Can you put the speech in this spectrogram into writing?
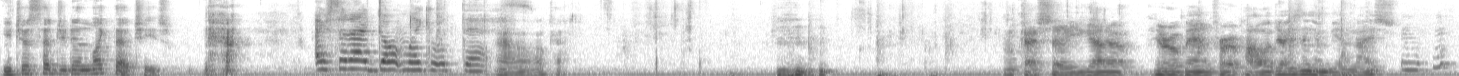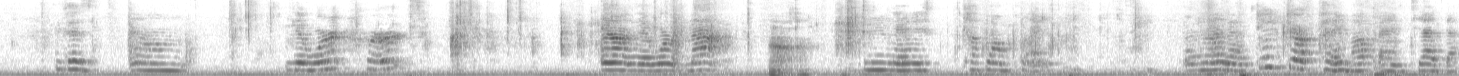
You just said you didn't like that cheese. I said I don't like it with this. oh, okay. okay, so you got a hero band for apologizing and being nice. hmm Because um they weren't hurt and they weren't mad. Uh, And they just kept on playing. And then a teacher came up and said that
